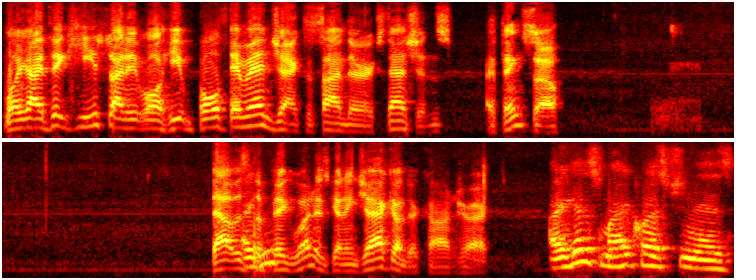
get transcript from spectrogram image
Like I think he signed it. Well, he both him and Jack signed their extensions. I think so. That was I the big one is getting Jack under contract. I guess my question is,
